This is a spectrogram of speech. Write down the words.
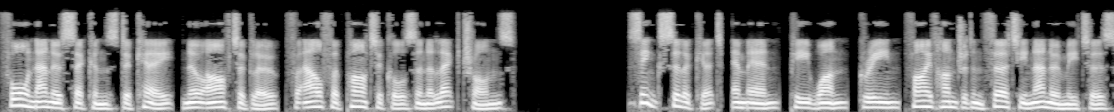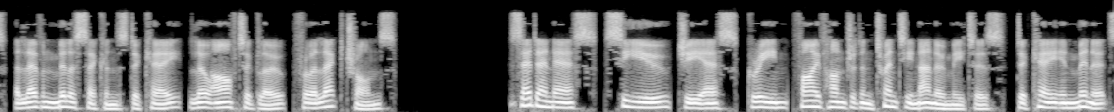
4 nanoseconds decay, no afterglow, for alpha particles and electrons. Zinc silicate, Mn, P1, green 530 nanometers, 11 milliseconds decay, low afterglow, for electrons. ZNS, Cu GS, green 520 nanometers, decay in minutes,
